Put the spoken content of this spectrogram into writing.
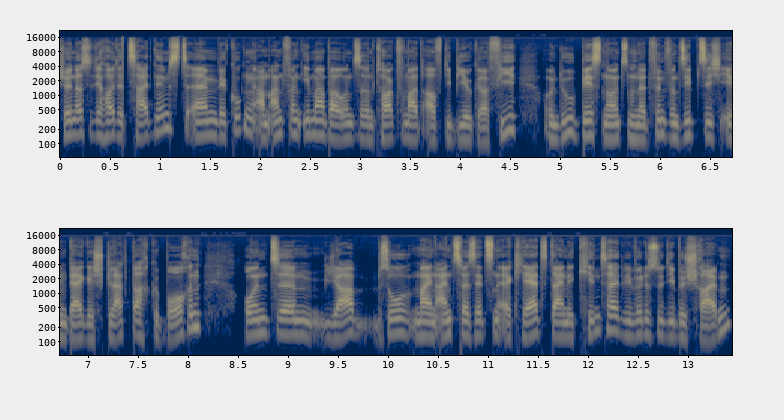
Schön, dass du dir heute Zeit nimmst. Ähm, wir gucken am Anfang immer bei unserem Talkformat auf die Biografie und du bist 1975 in Bergisch Gladbach geboren. Und ähm, ja, so mal in ein, zwei Sätzen erklärt, deine Kindheit, wie würdest du die beschreiben?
